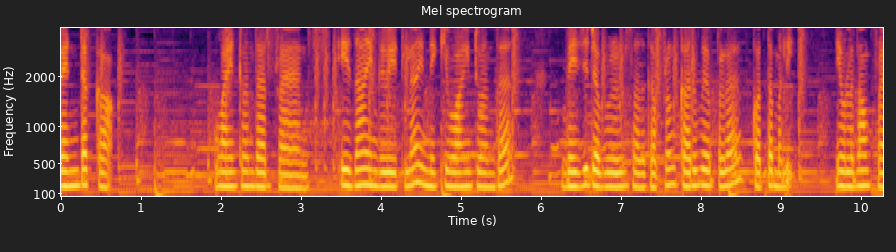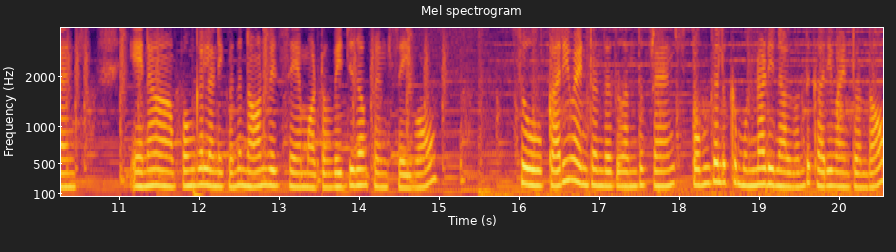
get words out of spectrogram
வெண்டைக்காய். வாங்கிட்டு வந்தார் ஃப்ரெண்ட்ஸ் இதுதான் எங்கள் வீட்டில் இன்றைக்கி வாங்கிட்டு வந்த வெஜிடபிள்ஸ் அதுக்கப்புறம் கருவேப்பிலை கொத்தமல்லி. இவ்வளோ தான் ஃப்ரெண்ட்ஸ் ஏன்னா பொங்கல் அன்னைக்கு வந்து நான்வெஜ் செய்ய மாட்டோம். வெஜ்ஜு தான் ஃப்ரெண்ட்ஸ் செய்வோம். ஸோ கறி வாங்கிட்டு வந்தது வந்து ஃப்ரெண்ட்ஸ் பொங்கலுக்கு முன்னாடி நாள் வந்து கறி வாங்கிட்டு வந்தோம்.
